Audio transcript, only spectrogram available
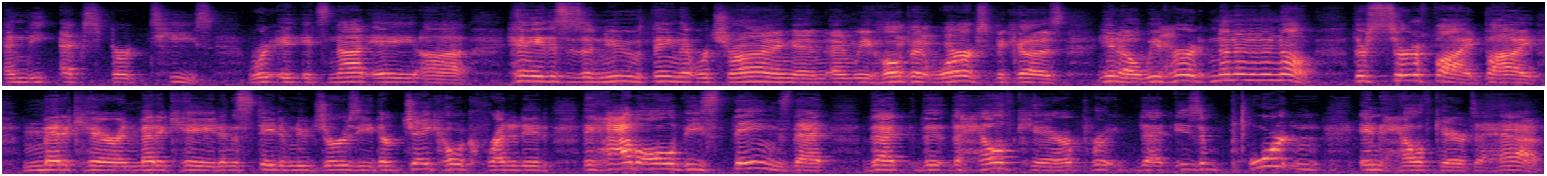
and the expertise. We're, it, it's not a uh, hey, this is a new thing that we're trying and, and we hope it works because you know we've heard no no no no no. They're certified by Medicare and Medicaid and the state of New Jersey. They're JCAHO accredited. They have all of these things that that the, the healthcare pr- that is important in healthcare to have.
